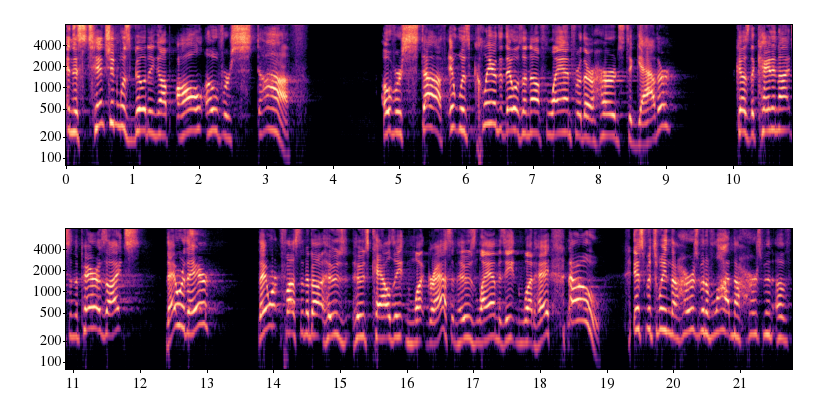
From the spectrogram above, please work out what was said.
And this tension was building up all over stuff. Over stuff. It was clear that there was enough land for their herds to gather because the Canaanites and the Perizzites, they were there. They weren't fussing about whose, whose cow's eating what grass and whose lamb is eating what hay. No, it's between the herdsman of Lot and the herdsman of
